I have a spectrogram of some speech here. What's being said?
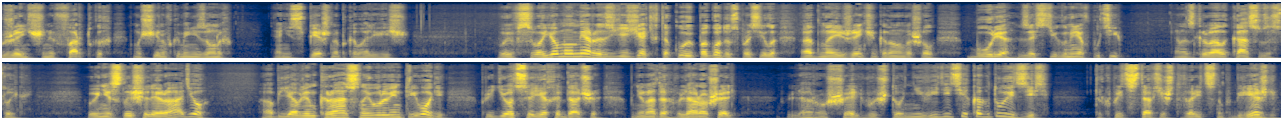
женщины в фартуках, мужчины в комбинезонах. Они спешно паковали вещи. «Вы в своем уме разъезжать в такую погоду?» — спросила одна из женщин, когда он вошел. «Буря застигла меня в пути». Она закрывала кассу за стойкой. «Вы не слышали радио? Объявлен красный уровень тревоги. Придется ехать дальше. Мне надо в Ля-Рошель». «Ля-Рошель, вы что, не видите, как дует здесь? Только представьте, что творится на побережье.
